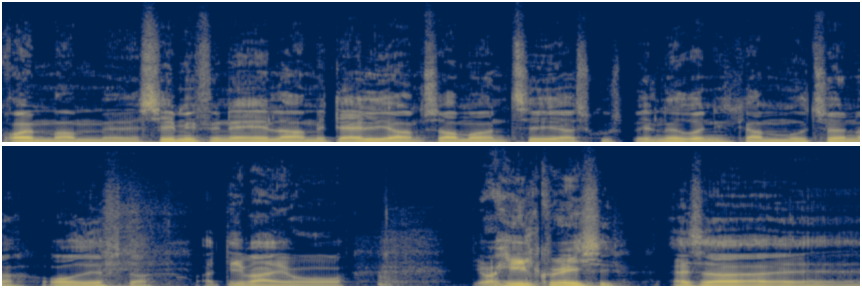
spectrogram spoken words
drømme om øh, semifinaler og medaljer om sommeren til at skulle spille nedrykningskampe mod Tønder året efter. Og det var jo det var helt crazy. Altså, øh,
